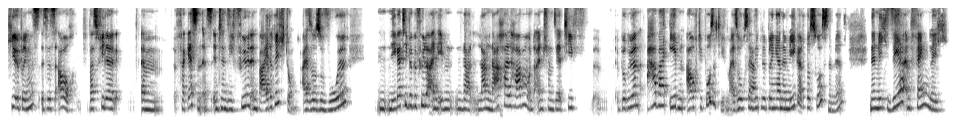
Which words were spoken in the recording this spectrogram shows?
Hier übrigens ist es auch, was viele ähm, vergessen ist, intensiv fühlen in beide Richtungen. Also sowohl negative Gefühle einen eben langen Nachhall haben und einen schon sehr tief äh, berühren, aber eben auch die positiven. Also Hochsensible ja. bringen ja eine mega Ressource mit, nämlich sehr empfänglich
